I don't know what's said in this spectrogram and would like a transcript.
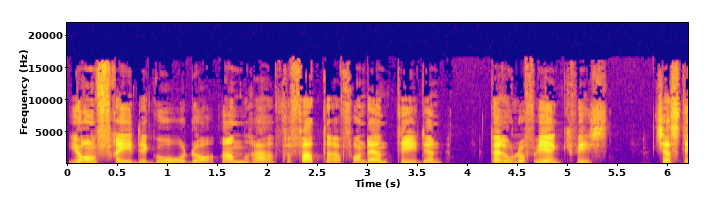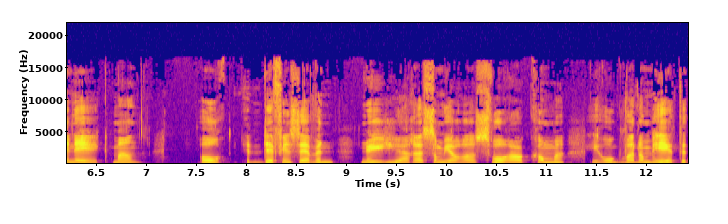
Jan Fridegård och andra författare från den tiden. Per-Olof Enquist, Kerstin Ekman och det finns även nyare som jag har svårare att komma ihåg vad de heter.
